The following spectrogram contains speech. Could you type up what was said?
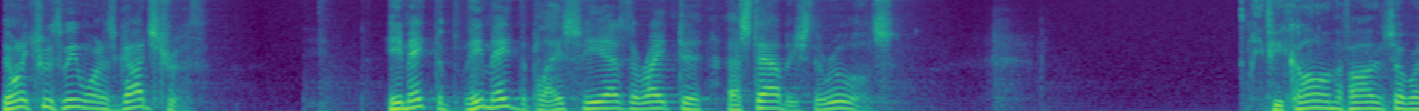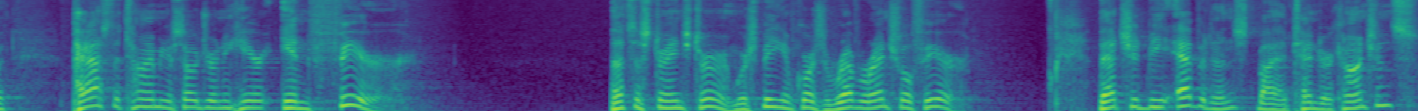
The only truth we want is God's truth. He made the, he made the place. He has the right to establish the rules. If you call on the Father and so forth, pass the time you're sojourning here in fear. That's a strange term. We're speaking, of course, of reverential fear. That should be evidenced by a tender conscience,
